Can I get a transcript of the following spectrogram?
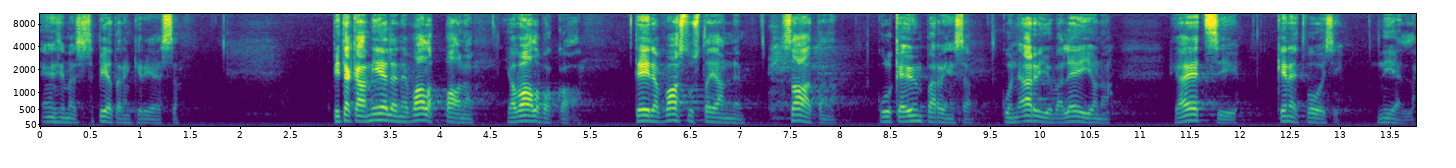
ensimmäisessä Pietarin kirjeessä, Pitäkää mielenne valppaana ja valvokaa. Teidän vastustajanne, saatana, kulkee ympäriinsä kuin ärjyvä leijona ja etsii, kenet voisi niellä.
